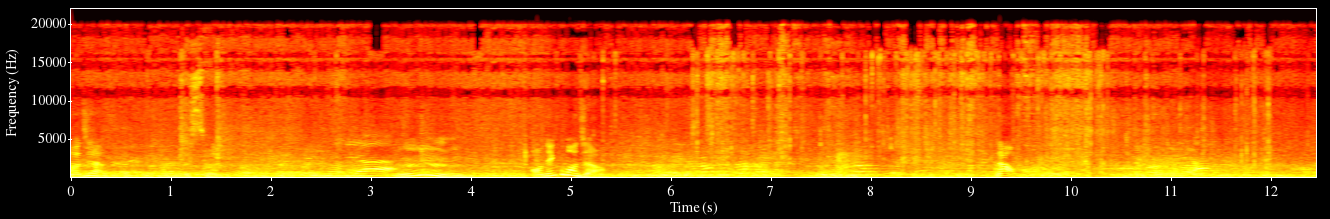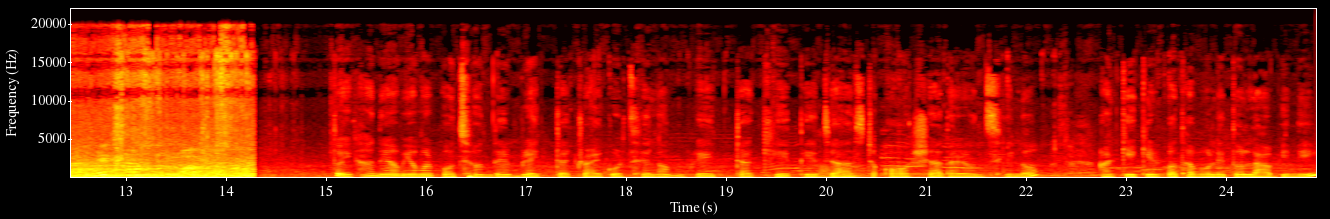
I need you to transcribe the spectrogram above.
মজা? হুম। অনেক মজা। নাও। তো এখানে আমি আমার পছন্দের ব্রেডটা ট্রাই করছিলাম। ব্রেডটা খেতে জাস্ট অসাধারণ ছিল। আর কেকের কথা বলে তো লাভই নেই।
